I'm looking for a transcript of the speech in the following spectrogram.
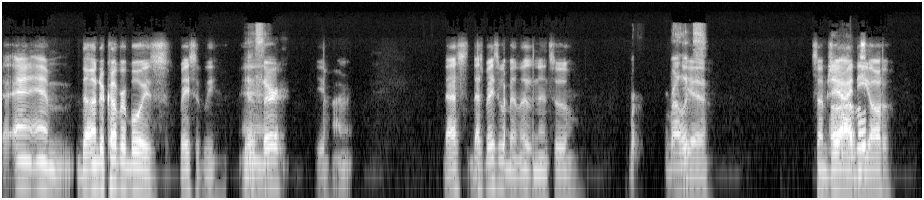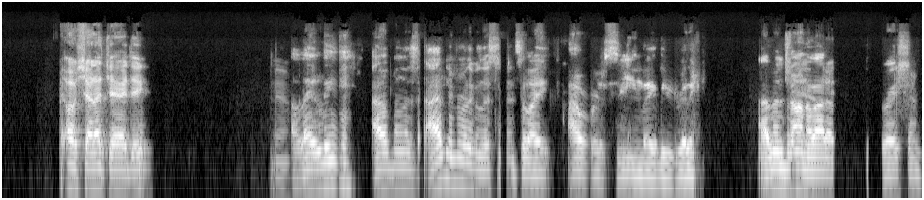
and and the undercover boys basically. Yes, sir. Yeah, I mean, that's that's basically what I've been listening to. Relics. Yeah, some Uh, JID also. Oh, shout out JID. Yeah, Uh, lately, I've been listening. I haven't even really been listening to like our scene lately. Really, I've been drawing a lot of inspiration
